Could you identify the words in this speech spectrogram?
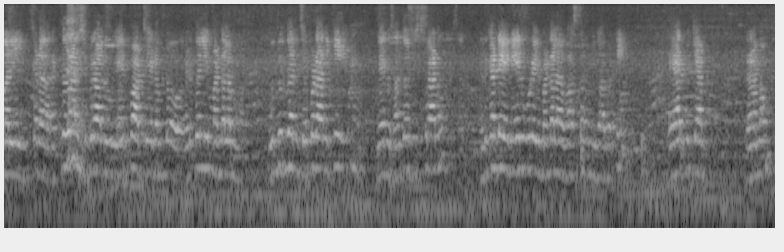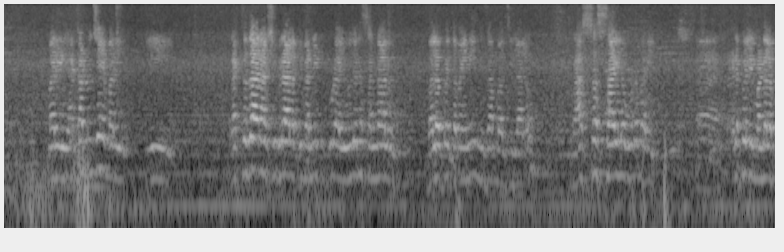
మరి ఇక్కడ రక్తదాన శిబిరాలు ఏర్పాటు చేయడంలో ఎడపల్లి మండలం ముందుందని చెప్పడానికి నేను సంతోషిస్తున్నాను. ఎందుకంటే నేను కూడా ఈ మండల వాస్తవం కాబట్టి ఏఆర్పి క్యాంప్ గ్రామం మరి అక్కడి నుంచే మరి ఈ రక్తదాన శిబిరాలకు ఇవన్నిటికి కూడా యువజన సంఘాలు బలోపేతమైనవి నిజామాబాద్ జిల్లాలో. రాష్ట్ర స్థాయిలో కూడా మరి ఎడపల్లి మండలం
